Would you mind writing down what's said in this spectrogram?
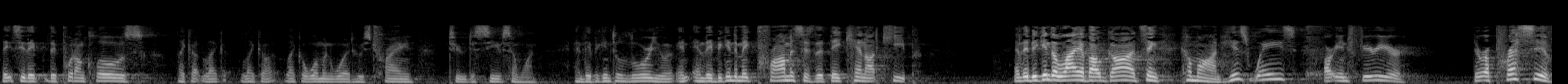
They, see, they, they put on clothes like a, like, like, a, like a woman would who's trying to deceive someone. And they begin to lure you, and, and they begin to make promises that they cannot keep. And they begin to lie about God, saying, Come on, His ways are inferior. They're oppressive.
